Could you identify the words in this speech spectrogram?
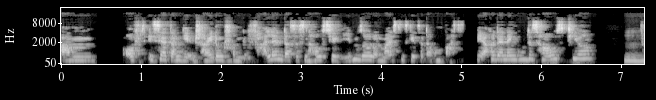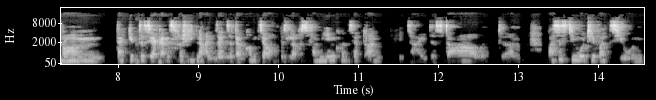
Ähm, oft ist ja dann die Entscheidung schon gefallen, dass es ein Haustier geben soll. Und meistens geht es ja darum, was wäre denn ein gutes Haustier? Mhm. Ähm, da gibt es ja ganz verschiedene Ansätze. Da kommt es ja auch ein bisschen aufs Familienkonzept an. Wie Zeit ist da und ähm, was ist die Motivation?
